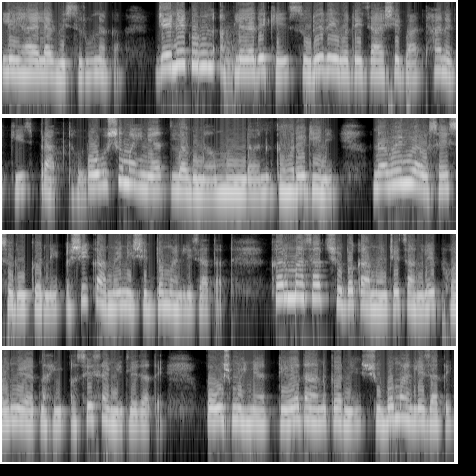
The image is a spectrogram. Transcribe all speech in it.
लिहायला विसरू नका. जेणेकरून आपल्याला देखील सूर्यदेवतेचा आशीर्वाद हा नक्कीच प्राप्त होईल. पौष महिन्यात लग्न मुंडन घर घेणे नवीन व्यवसाय सुरू करणे अशी कामे निषिद्ध मानली जातात. खर मासात शुभ कामांचे चांगले फळ मिळत नाही असे सांगितले जाते. पौष महिन्यात तिळदान करणे शुभ मानले जाते.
